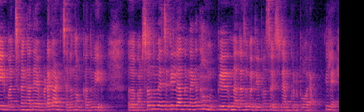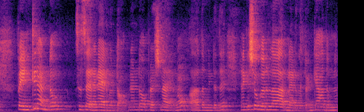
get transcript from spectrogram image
തീരുമാനിച്ചിട്ടുണ്ടെങ്കിൽ അത് എവിടെ കാണിച്ചാലും നമുക്കത് വരും. പഠിച്ച ഒന്നും വെച്ചിട്ടില്ല എന്നുണ്ടെങ്കിൽ നമുക്ക് നല്ല സുഖത്തിൽ പ്രസവിച്ചിട്ട് നമുക്കിട്ട് പോരാം. ഇല്ലേ? അപ്പം എനിക്ക് രണ്ടും സിസേറിയൻ ആയിരുന്നു കേട്ടോ. രണ്ട് ഓപ്പറേഷൻ ആയിരുന്നു ആദമിന്റെത്. എനിക്ക് ഷുഗർ ഉള്ള കാരണമായിരുന്നു കേട്ടോ. എനിക്ക് ആദമിന്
